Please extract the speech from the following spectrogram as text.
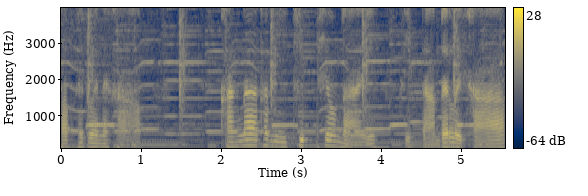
ซับให้ด้วยนะครับ ครั้งหน้าถ้ามีทริปเที่ยวไหน ติดตามได้เลยครับ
